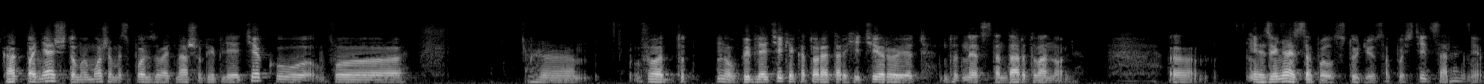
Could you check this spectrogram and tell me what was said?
как понять, что мы можем использовать нашу библиотеку в, э, в, ну, в библиотеке, которая таргетирует .NET стандарт 2.0? Э, извиняюсь, забыл студию запустить заранее.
